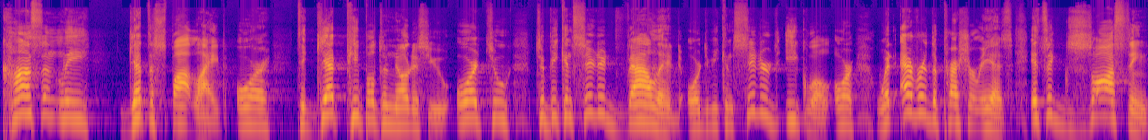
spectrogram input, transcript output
constantly get the spotlight or to get people to notice you or to, to be considered valid or to be considered equal or whatever the pressure is. It's exhausting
